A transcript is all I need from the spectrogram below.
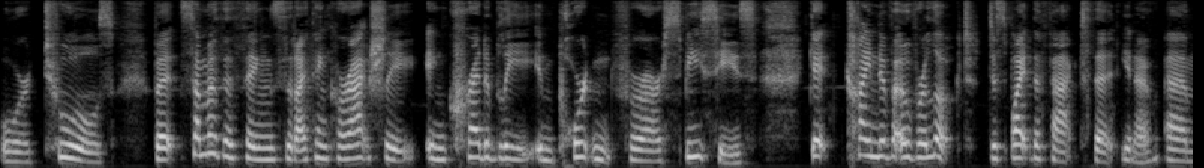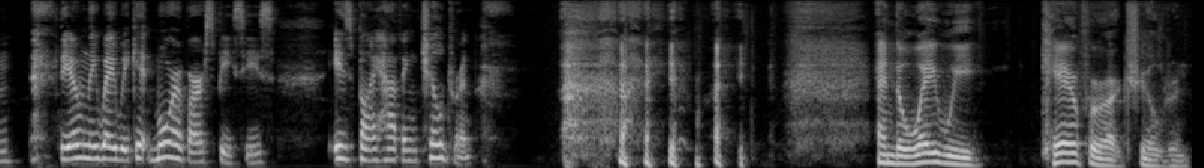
or tools. But some of the things that I think are actually incredibly important for our species get kind of overlooked, despite the fact that, you know, um, the only way we get more of our species is by having children. right. And the way we care for our children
